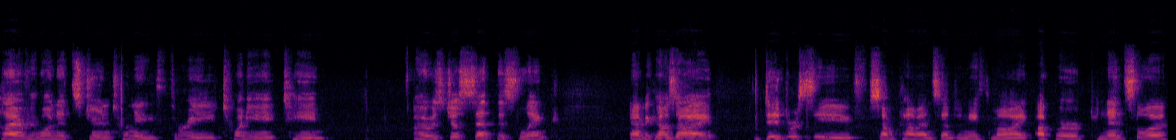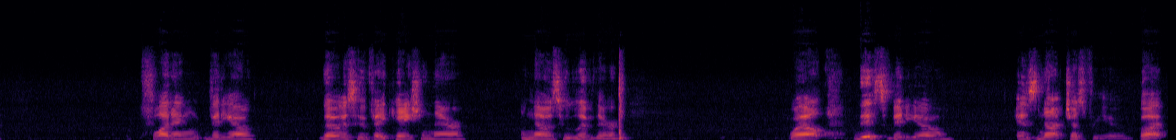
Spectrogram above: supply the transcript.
Hi everyone, it's June 23, 2018. I was just sent this link, and because I did receive some comments underneath my Upper Peninsula flooding video, those who vacation there and those who live there, well, this video is not just for you, but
